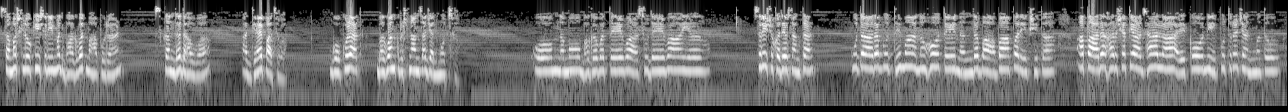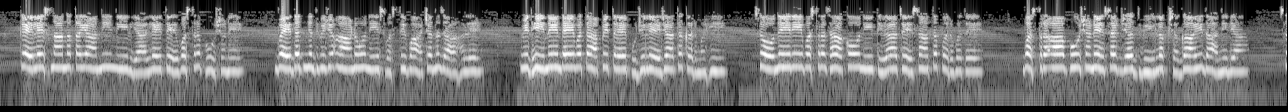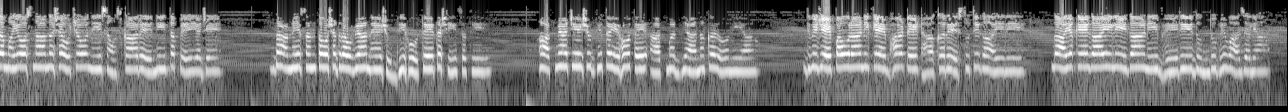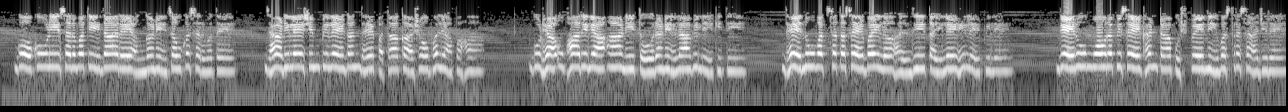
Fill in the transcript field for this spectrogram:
समश्लोकी श्रीमद भागवत महापुराण स्कंध दहावा अध्याय पाचवा. गोकुळात भगवान कृष्णांचा जन्मोत्सव. ओम नमो भगवते वासुदेवाय. श्री शुकदेव सांगतात उदार बुद्धिमान होते नंद बाबा परीक्षिता. अपार हर्ष त्या झाला ऐकोनी पुत्र जन्मतो. केले स्नान तयानी ल्याले ते वस्त्रभूषणे. वेदज्ञ द्विज आणोनी स्वस्ती वाचन जाहले. विधीने देवता पित्रे पूजिले जात कर्मही. सोनेरी वस्त्र झाकोनी तिळाचे सात पर्वते. वस्त्र आभूषणे सज्ज द्विलक्ष गायी दानिल्या. समयो स्नान शौचोनी संस्कारे नीतपेयजे दाने संतोष द्रव्याने शुद्धी होते तशीच ती आत्म्याची शुद्धी ते होते आत्मज्ञान करोनिया द्विजे पौराणिके भाटे ठाकरे स्तुती गायली. गायके गायली गाणी भेरी दुंदुभी वाजल्या. गोकुळी सर्वती दारे अंगणे चौक सर्वते. झाडिले शिंपिले गंधे पताका शोभल्या पहा. गुढ्या उभारिल्या आणि तोरणे लाविली किती. धेनू वत्स तसे बैल हल्दी तैले हिले पिले. गेरू मोर पिसे घंटा पुष्पेनी वस्त्र साजिरे.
